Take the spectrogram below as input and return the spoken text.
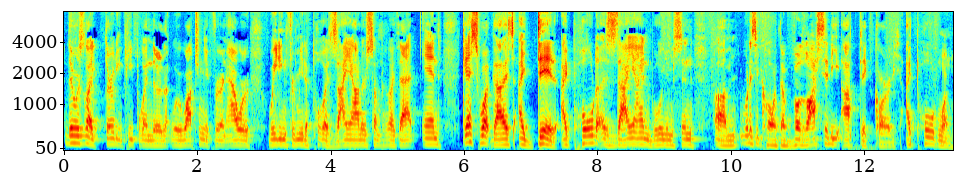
there was like 30 people in there that were watching it for an hour, waiting for me to pull a Zion or something like that. And guess what, guys? I did. I pulled a Zion Williamson, um, what is it called? The Velocity Optic card. I pulled one.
